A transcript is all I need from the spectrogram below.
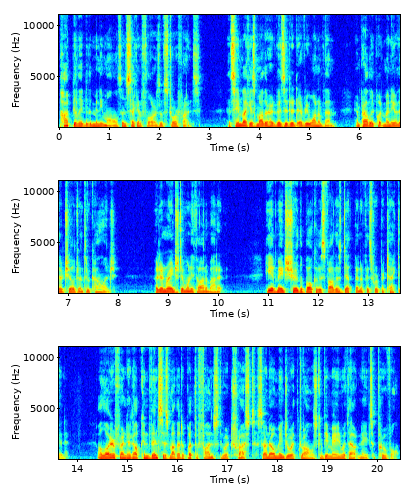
populated the mini malls and second floors of storefronts. It seemed like his mother had visited every one of them and probably put many of their children through college. It enraged him when he thought about it. He had made sure the bulk of his father's death benefits were protected. A lawyer friend had helped convince his mother to put the funds through a trust so no major withdrawals could be made without Nate's approval.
